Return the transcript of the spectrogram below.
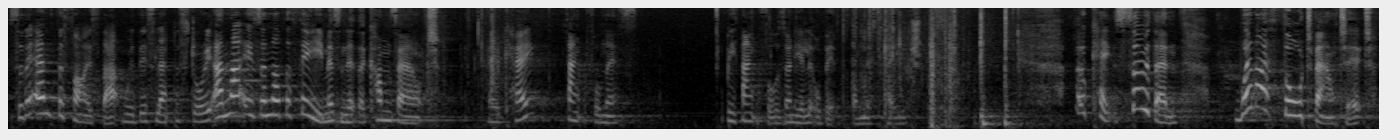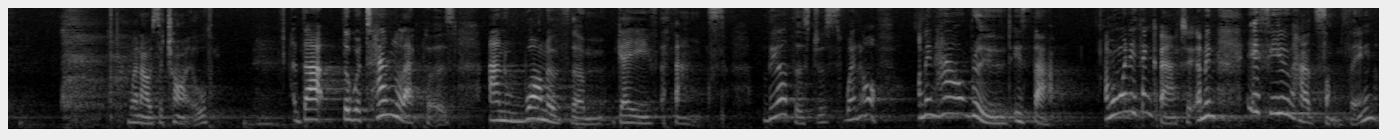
So they emphasize that with this leper story. And that is another theme, isn't it, that comes out, okay? Thankfulness. Be thankful. There's only a little bit on this page. Okay, so then, when I thought about it, when I was a child, that there were 10 lepers and one of them gave thanks. The others just went off. I mean, how rude is that? I mean, when you think about it, I mean, if you had something,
